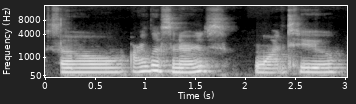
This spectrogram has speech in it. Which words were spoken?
So, our listeners want to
